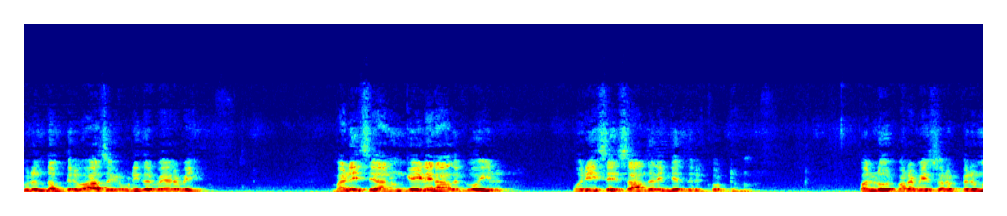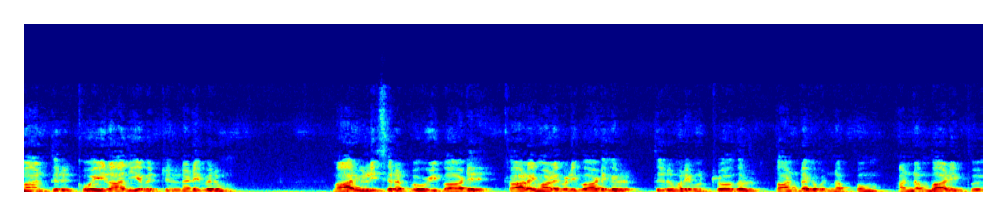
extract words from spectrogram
குருந்தம் திருவாசகர் புனிதர் பேரவை மலேசியா நுண்கையிலநாதர் கோயில். ஒரிசை சாந்தலிங்கர் திருக்கூட்டம். பல்லூர் பரமேஸ்வர பெருமான் திருக்கோயில் ஆகியவற்றில் நடைபெறும். மார்கழி சிறப்பு வழிபாடு காலை மாலை வழிபாடுகள் திருமுறை முற்றோதல் தாண்டக விண்ணப்பம் அன்னம்பாளிப்பு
